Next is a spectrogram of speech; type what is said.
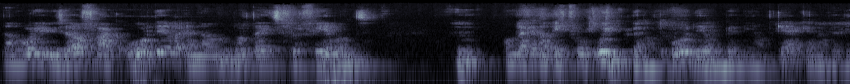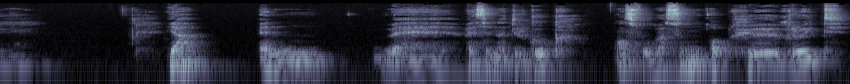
dan hoor je jezelf vaak oordelen en dan wordt dat iets vervelend. Hm. Omdat je dan echt voelt, oei, ik ben aan het oordelen, ik ben niet aan het kijken naar de dingen. Ja, en wij, wij zijn natuurlijk ook als volwassenen opgegroeid,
